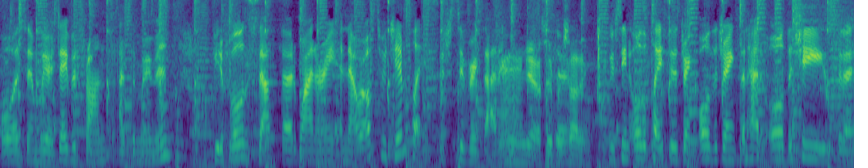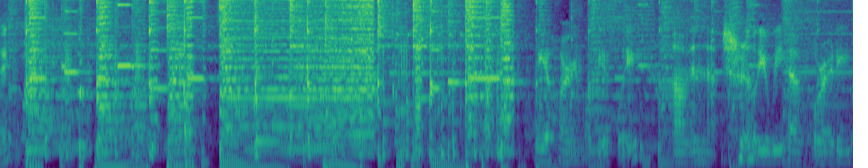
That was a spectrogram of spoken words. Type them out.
awesome. We're at David Franz at the moment. Beautiful. This is our third winery, and now we're off to a gin place, which is super exciting. Mm, yeah, super so exciting. We've seen all the places, drank all the drinks, and had all the cheese today. Um, and naturally we have already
